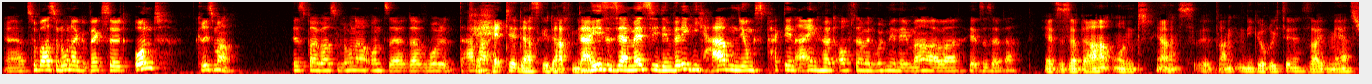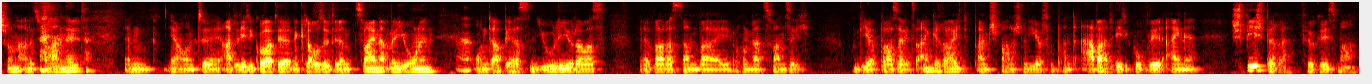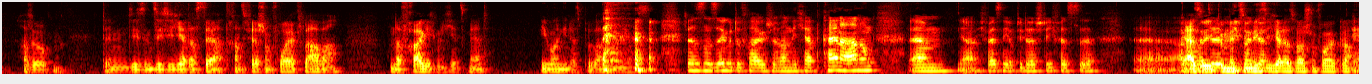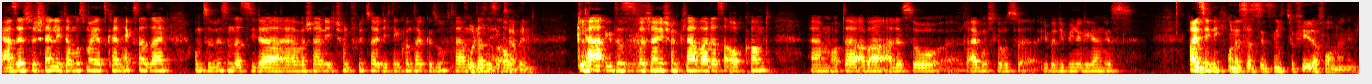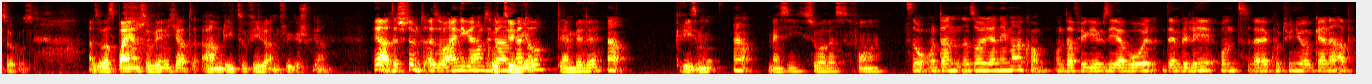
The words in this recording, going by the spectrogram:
äh, zu Barcelona gewechselt. Und Griezmann ist bei Barcelona und äh, da wohl da Wer hätte das gedacht? Mehr? Da hieß es ja Messi, den will ich nicht haben, Jungs, pack den ein, hört auf damit, holt mir Neymar, aber jetzt ist er da. Jetzt ist er da und ja, es äh, wanken die Gerüchte seit März schon alles verhandelt. ähm, ja, und äh, Atletico hatte ja eine Klausel drin, 200 Millionen ja. und ab 1. Juli oder was äh, war das dann bei 120 und die hat Barca jetzt eingereicht beim spanischen Ligaverband, aber Atletico will eine Spielsperre für Griezmann erwirken. Denn sie sind sich sicher, dass der Transfer schon vorher klar war. Und da frage ich mich jetzt, Mert, wie wollen die das beweisen, Jungs? das ist eine sehr gute Frage, Stefan. Ich habe keine Ahnung. Ähm, ja, ich weiß nicht, ob die da stichfeste. Äh, ja, also ich bin mir ziemlich sicher, das war schon vorher klar. Ja, selbstverständlich. Da muss man jetzt kein Hexer sein, um zu wissen, dass sie da äh, wahrscheinlich schon frühzeitig den Kontakt gesucht haben. Obwohl und dass ich ein Hexer auch bin. Klar, dass es wahrscheinlich schon klar war, dass er auch kommt. Ähm, ob da aber alles so äh, reibungslos äh, über die Bühne gegangen ist, weiß und, ich nicht. Und ist das jetzt nicht zu viel da vorne in dem Zirkus? Also was Bayern zu wenig hat, haben die zu viel an Flügelspielern. Ja, das stimmt. Also einige haben sie Coutinho, da im Petto. Dembele, ja. Griezmann, ja. Messi, Suarez vorne. So, und dann soll ja Neymar kommen. Und dafür geben sie ja wohl Dembele und äh, Coutinho gerne ab.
